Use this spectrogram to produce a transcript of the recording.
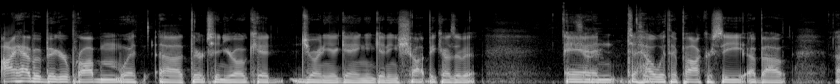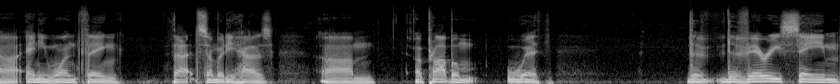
I have a bigger problem with a 13 year old kid joining a gang and getting shot because of it. And Sure. to hell with hypocrisy about uh, any one thing that somebody has um, a problem with the the very same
